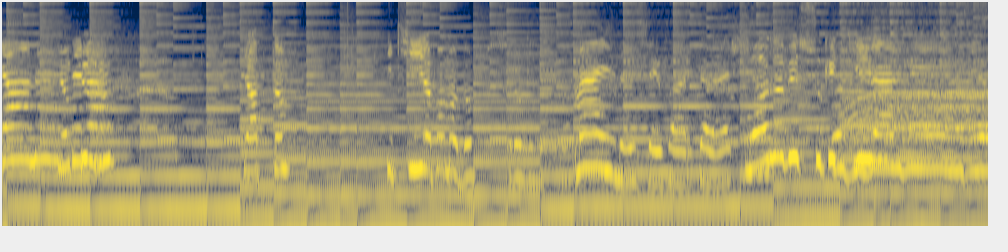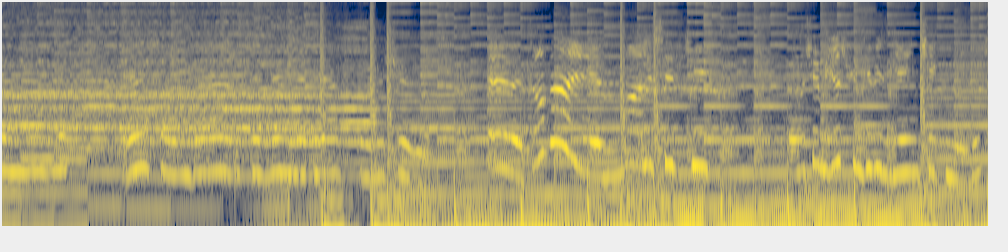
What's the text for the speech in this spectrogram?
yani Yapıyorum. Yaptım. İkiyi yapamadım. Sıra bulutta. maalesef arkadaşlar. Bu arada biz Squid Bu Game... güzel bir en sonunda sizinle biraz konuşuruz. Evet ama e, maalesef ki konuşamayacağız çünkü biz yayın çekmiyoruz.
